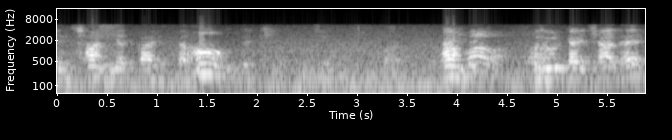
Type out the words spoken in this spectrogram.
انسانیت کا احترام دیکھیے۔ ہاں، حضور کا ارشاد ہے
